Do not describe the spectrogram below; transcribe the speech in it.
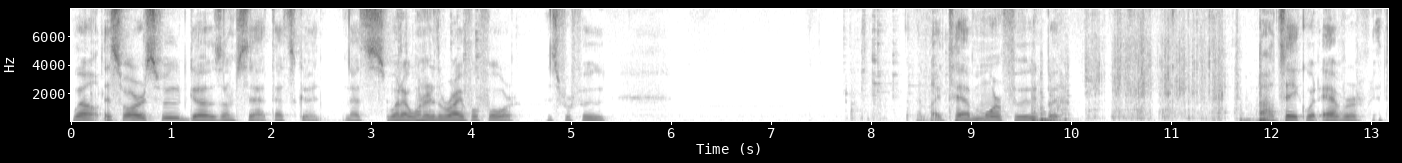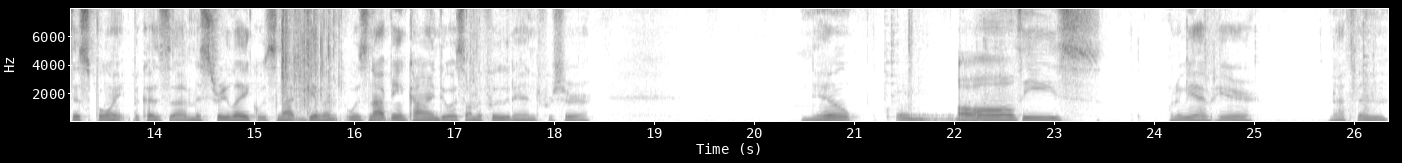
Well, as far as food goes, I'm set. That's good. That's what I wanted the rifle for. Is for food. I'd like to have more food, but I'll take whatever at this point because uh, Mystery Lake was not given was not being kind to us on the food end for sure. Nope. All these. What do we have here? Nothing.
